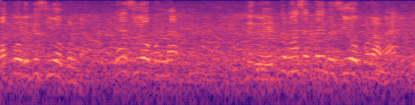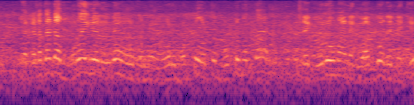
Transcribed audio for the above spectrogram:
வக்கோடுக்கு சிஓ போடல. ஏன் சிஓ போடல? இன்னைக்கு எட்டு மாதத்தை இந்த சிஓ போடாமல் இந்த கிட்டத்தட்ட முறைகேடுடைய ஒரு ஒரு மொட்டு ஒட்டு ஒட்டுமொத்த இன்னைக்கு உருவமாக இன்னைக்கு வக்கோடு இன்னைக்கு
